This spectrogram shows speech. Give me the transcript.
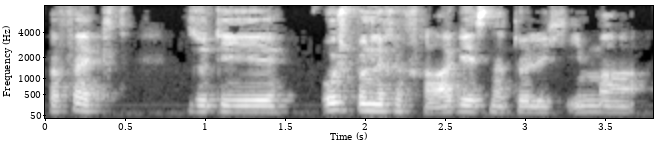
perfekt. Also die ursprüngliche Frage ist natürlich immer,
